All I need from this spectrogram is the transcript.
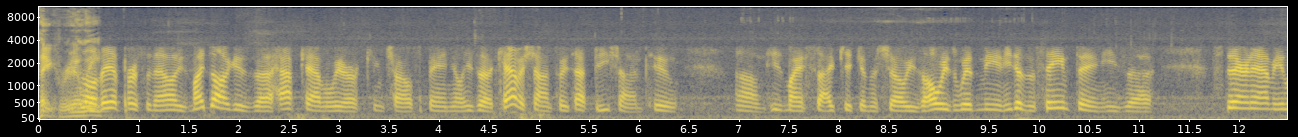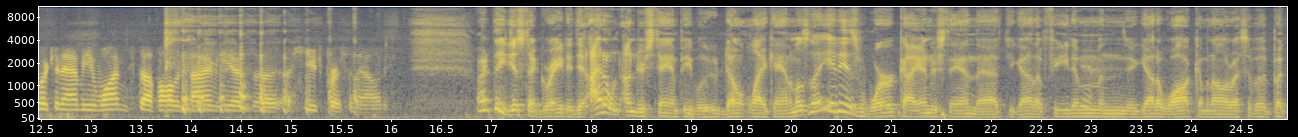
Like really? Well, they have personalities. My dog is uh, half Cavalier, King Charles Spaniel. He's a Cavachon, so he's half Bichon too. Um, he's my sidekick in the show. He's always with me, and he does the same thing. He's uh, staring at me, looking at me, wanting stuff all the time. he has a, a huge personality. Aren't they just a great addition? I don't understand people who don't like animals. It is work. I understand that. You got to feed them and you got to walk them and all the rest of it. But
